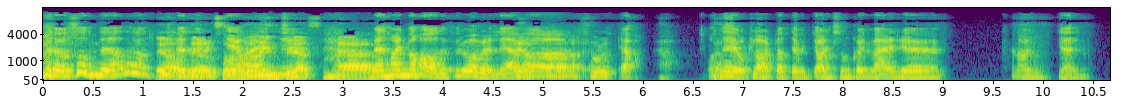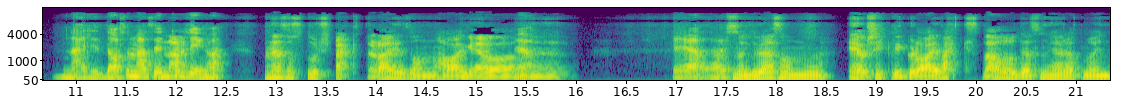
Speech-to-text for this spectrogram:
det er jo sånn det er, da. Ja, det er jo sånn han- med interessen er Men han må ha det for å overleve. Ja, ja. Folk, ja. Og det er jo klart at det er jo ikke alle som kan være øh, plantenerder, som jeg sier, tullinger. Men det er så stort spekter da, i sånn hage. og... Det er det, altså. Men du er, sånn, er jo skikkelig glad i vekster, og det som gjør at man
